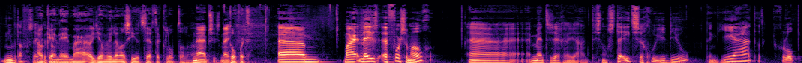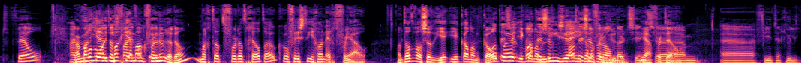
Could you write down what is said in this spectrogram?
niemand afgezekerd. Oké, nee, maar Jan Willem, als hij dat zegt, dat klopt allemaal. Nee, precies. Nee. Toppert. Ehm, maar nee, fors omhoog. Uh, en mensen zeggen, ja, het is nog steeds een goede deal. Ik denk, ja, dat klopt wel. Hij Maar mag, jij, mag jij hem ook 500 euro. verhuren dan? Mag dat voor dat geld ook? Of is die gewoon echt voor jou? Want dat was het. Je, je kan hem kopen, er- je kan hem leasen en Wat je is kan er hem veranderd sinds ja, vertel. ehm, eh, 24 juli?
